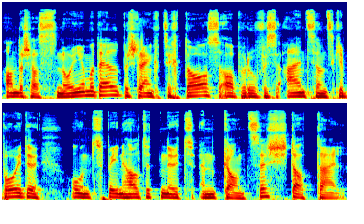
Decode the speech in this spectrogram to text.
Anders als das neue Modell beschränkt sich das aber auf ein einzelnes Gebäude und beinhaltet nicht einen ganzen Stadtteil.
